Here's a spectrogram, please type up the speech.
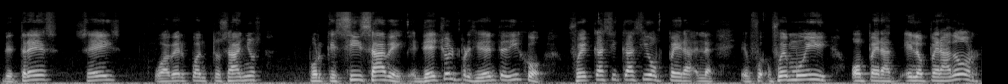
de tres, seis o a ver cuántos años, porque sí sabe, de hecho el presidente dijo, fue casi casi opera, eh, fue, muy opera, el operador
